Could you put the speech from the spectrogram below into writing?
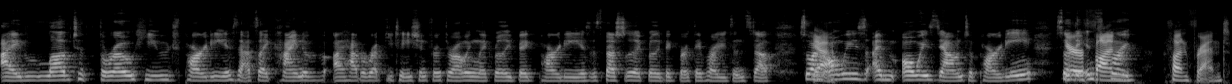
I love to throw huge parties. That's like kind of I have a reputation for throwing like really big parties, especially like really big birthday parties and stuff. So Yeah. I'm always I'm always down to party. So You're the a fun fun friend.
